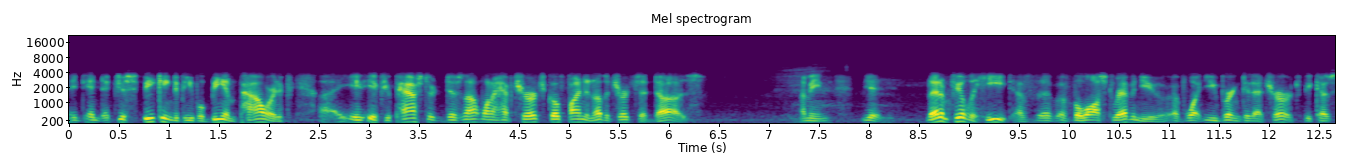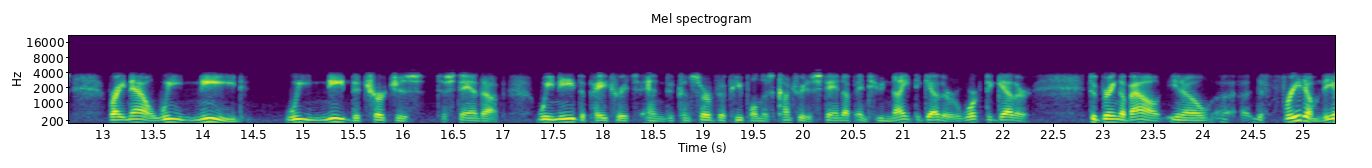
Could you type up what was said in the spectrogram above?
And, and just speaking to people, be empowered. If uh, if your pastor does not want to have church, go find another church that does. I mean, let them feel the heat of the, of the lost revenue of what you bring to that church because right now we need we need the churches to stand up. We need the patriots and the conservative people in this country to stand up and to unite together, work together to bring about, you know, uh, the freedom, the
